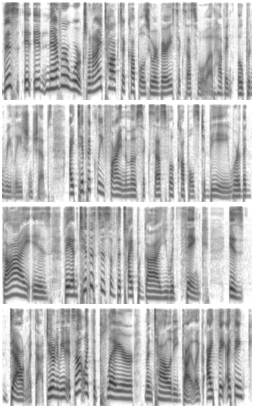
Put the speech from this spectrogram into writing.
this it, it never works when i talk to couples who are very successful about having open relationships i typically find the most successful couples to be where the guy is the antithesis of the type of guy you would think is down with that do you know what i mean it's not like the player mentality guy like i think i think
